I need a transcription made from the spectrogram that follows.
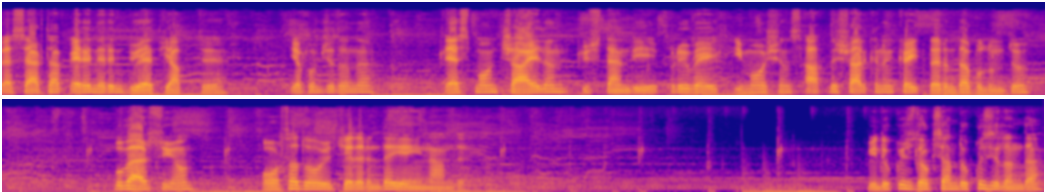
ve Sertap Erener'in düet yaptığı, yapımcılığını Desmond Child'ın üstlendiği Private Emotions adlı şarkının kayıtlarında bulundu. Bu versiyon Orta Doğu ülkelerinde yayınlandı. 1999 yılında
